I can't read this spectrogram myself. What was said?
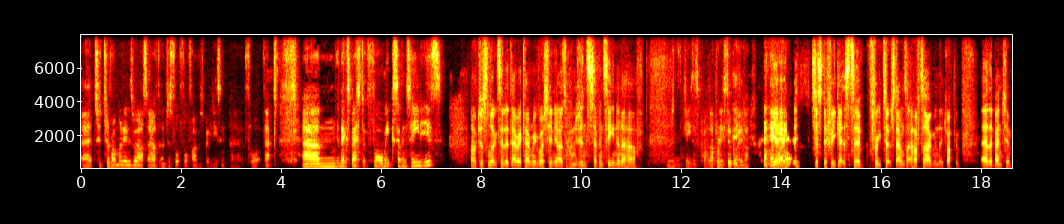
uh, to, to run one in as well. So I, I just thought 45 was pretty decent uh, for that. Um, next best for week 17 is. I've just looked at the Derrick Henry rushing yards, 117 and a half. Jesus Christ, I'll probably still go over. yeah, just if he gets to three touchdowns at half time and they drop him, uh, they bench him.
